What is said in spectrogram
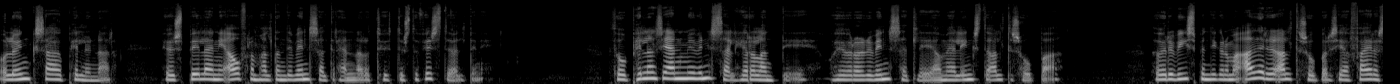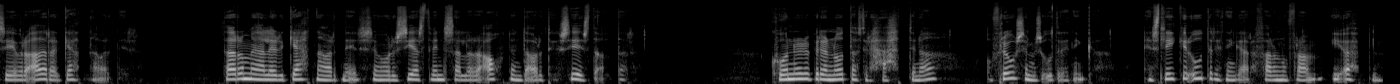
og laungsaga pillunar hefur spilað í áframhaldandi vinsaldir hennar á 2001. öldinni. Þó pillan sé enn mjög vinsal hér á landi og hefur árið vinsalli á meðal yngstu aldurshópa þá eru vísbendingur um að aðrir aldursópar sé að færa sig yfir aðrar getnavarnir. Þar á meðal eru getnavarnir sem voru síðast vinsalara 8. áratug síðustu aldar. Konur eru byrjað að nota aftur hættuna og frjósemisútreikninga, en slíkir útreikningar fara nú fram í öppum.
